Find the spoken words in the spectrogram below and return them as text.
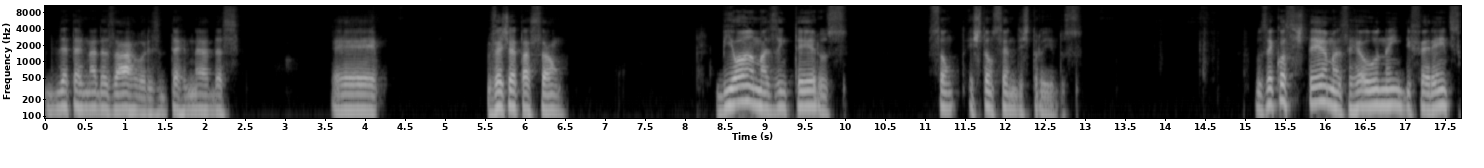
de determinadas árvores, determinadas é, vegetação. Biomas inteiros são, estão sendo destruídos. Os ecossistemas reúnem diferentes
